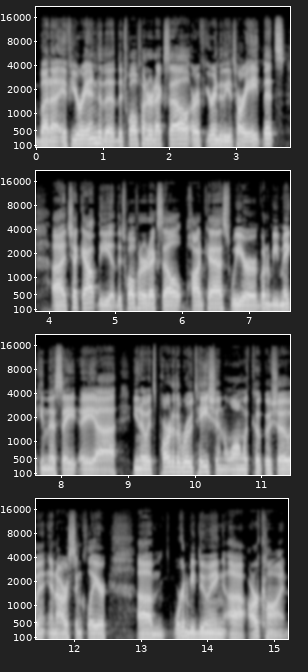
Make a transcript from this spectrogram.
But uh, if you're into the the 1200 XL or if you're into the Atari 8 bits, uh, check out the the 1200 XL podcast. We are going to be making this a a uh, you know it's part of the rotation along with Coco Show and, and our Sinclair. Um, we're going to be doing uh, Archon,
